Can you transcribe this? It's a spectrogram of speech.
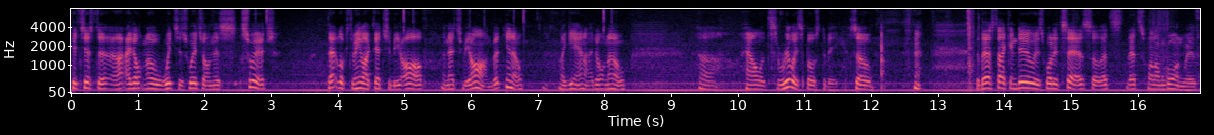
it's just I don't know which is which on this switch. That looks to me like that should be off and that should be on. But you know, again, I don't know uh, how it's really supposed to be. So the best I can do is what it says. So that's that's what I'm going with.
